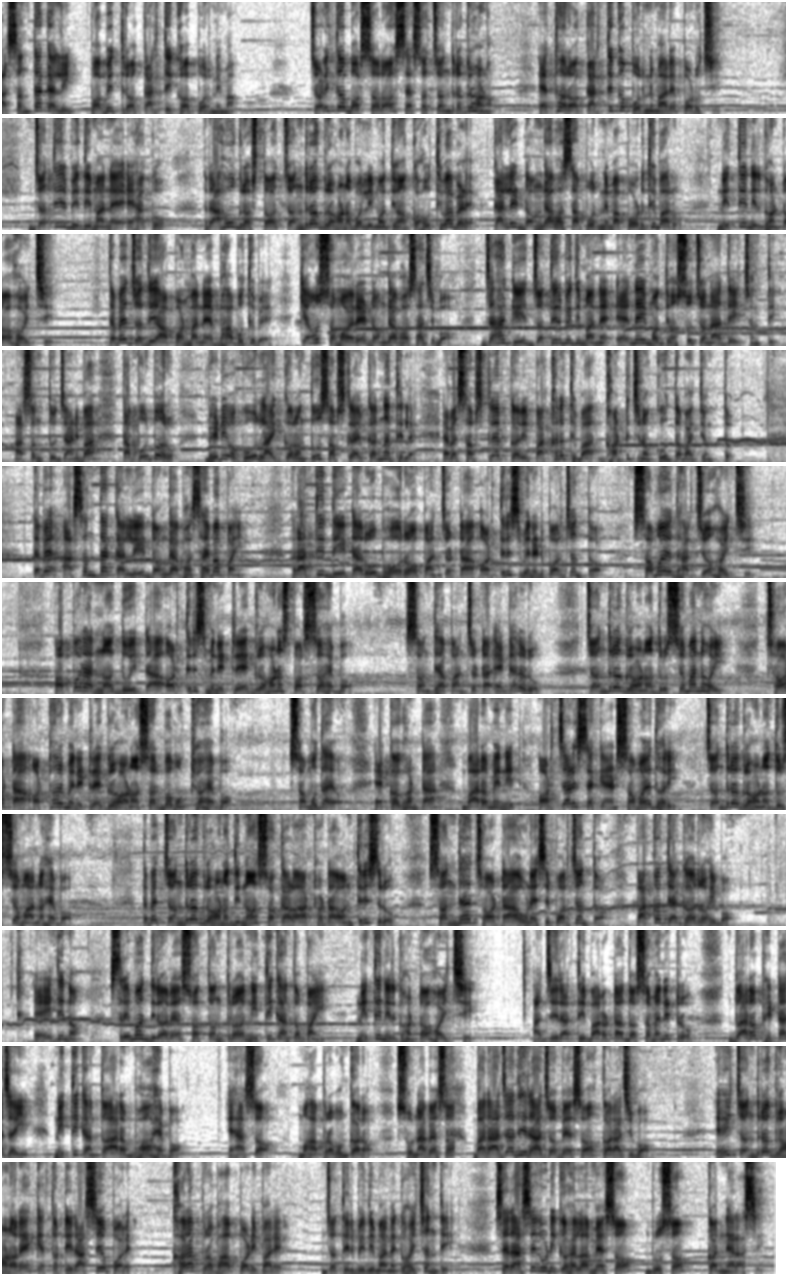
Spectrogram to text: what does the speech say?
ଆସନ୍ତାକାଲି ପବିତ୍ର କାର୍ତ୍ତିକ ପୂର୍ଣ୍ଣିମା। ଚଳିତ ବର୍ଷର ଶେଷ ଚନ୍ଦ୍ରଗ୍ରହଣ ଏଥର କାର୍ତ୍ତିକ ପୂର୍ଣ୍ଣିମାରେ ପଡ଼ୁଛି। ଜ୍ୟୋତିର୍ବିଧିମାନେ ଏହାକୁ ରାହୁଗ୍ରସ୍ତ ଚନ୍ଦ୍ରଗ୍ରହଣ ବୋଲି ମଧ୍ୟ କହୁଥିବା ବେଳେ କାଲି ଡଙ୍ଗା ଭସା ପୂର୍ଣ୍ଣିମା ପଡ଼ୁଥିବାରୁ ନୀତି ନିର୍ଘଣ୍ଟ ହୋଇଛି। ତେବେ ଯଦି ଆପଣମାନେ ଭାବୁଥିବେ କେଉଁ ସମୟରେ ଡଙ୍ଗା ଭସାଯିବ ଯାହାକି ଜ୍ୟୋତିର୍ବିଧିମାନେ ଏନେଇ ମଧ୍ୟ ସୂଚନା ଦେଇଛନ୍ତି। ଆସନ୍ତୁ ଜାଣିବା ତା ପୂର୍ବରୁ ଭିଡ଼ିଓକୁ ଲାଇକ୍ କରନ୍ତୁ ସବସ୍କ୍ରାଇବ୍ କରିନଥିଲେ ଏବେ ସବସ୍କ୍ରାଇବ୍ କରି ପାଖରେ ଥିବା ଘଣ୍ଟି ଚିହ୍ନକୁ ଦବାଇ ଦିଅନ୍ତୁ। ତେବେ ଆସନ୍ତାକାଲି ଡଙ୍ଗା ଭସାଇବା ପାଇଁ ରାତି ଦୁଇଟାରୁ ଭୋର ପାଞ୍ଚଟା ଅଠତିରିଶ ମିନିଟ୍ ପର୍ଯ୍ୟନ୍ତ ସମୟ ଧାର୍ଯ୍ୟ ହୋଇଛି। ଅପରାହ୍ନ ଦୁଇଟା ଅଠତିରିଶ ମିନିଟ୍ରେ ଗ୍ରହଣ ସ୍ପର୍ଶ ହେବ। ସନ୍ଧ୍ୟା ପାଞ୍ଚଟା ଏଗାରରୁ ଚନ୍ଦ୍ରଗ୍ରହଣ ଦୃଶ୍ୟମାନ ହୋଇ ଛଅଟା ଅଠର ମିନିଟ୍ରେ ଗ୍ରହଣ ସର୍ବମୁଖ୍ୟ ହେବ। ସମୁଦାୟ ଏକ ଘଣ୍ଟା ବାର ମିନିଟ୍ ଅଠଚାଳିଶ ସେକେଣ୍ଡ ସମୟ ଧରି ଚନ୍ଦ୍ରଗ୍ରହଣ ଦୃଶ୍ୟମାନ ହେବ। ତେବେ ଚନ୍ଦ୍ରଗ୍ରହଣ ଦିନ ସକାଳ ଆଠଟା ଅଣତିରିଶରୁ ସନ୍ଧ୍ୟା ଛଅଟା ଉଣେଇଶ ପର୍ଯ୍ୟନ୍ତ ପାକତ୍ୟାଗ ରହିବ। ଏହି ଦିନ ଶ୍ରୀମନ୍ଦିରରେ ସ୍ୱତନ୍ତ୍ର ନୀତିକାନ୍ତ ପାଇଁ ନୀତି ନିର୍ଘଣ୍ଟ ହୋଇଛି। ଆଜି ରାତି ବାରଟା ଦଶ ମିନିଟ୍ରୁ ଦ୍ୱାର ଫିଟାଯାଇ ନୀତିକାନ୍ତ ଆରମ୍ଭ ହେବ। ଏହା ସହ ମହାପ୍ରଭୁଙ୍କର ସୁନାବେଶ ବା ରାଜାଧିରାଜ ବେଶ କରାଯିବ। ଏହି ଚନ୍ଦ୍ରଗ୍ରହଣରେ କେତୋଟି ରାଶି ଉପରେ ଖରାପ ପ୍ରଭାବ ପଡ଼ିପାରେ। ଜ୍ୟୋତିର୍ବିଧିମାନେ କହିଛନ୍ତି ସେ ରାଶିଗୁଡ଼ିକ ହେଲା ମେଷ ବୃଷ କନ୍ୟା ରାଶି।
